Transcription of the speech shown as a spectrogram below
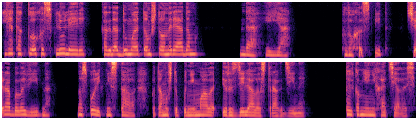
Я так плохо сплю, Лери, когда думаю о том, что он рядом. Да, и я. Плохо спит. Вчера было видно. Но спорить не стала, потому что понимала и разделяла страх Дины. Только мне не хотелось,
